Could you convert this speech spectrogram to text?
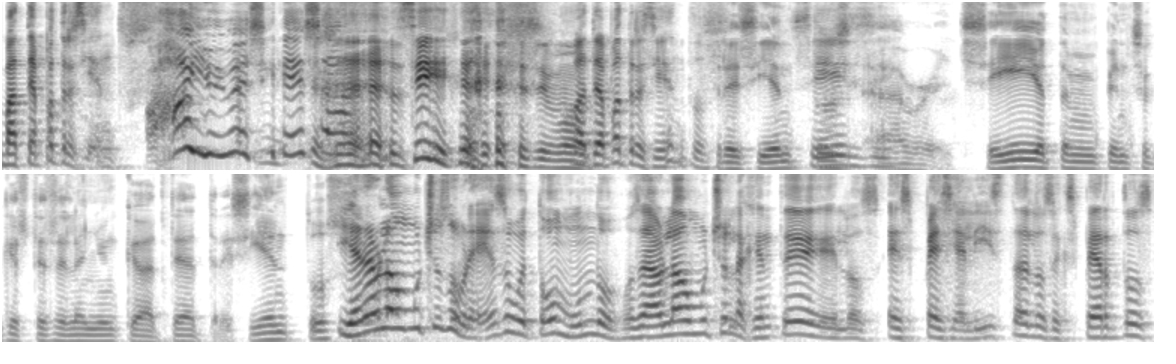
Batea para 300. ¡Ay, yo iba a decir esa! sí. Batea para 300. 300 Sí, sí, sí. average. Sí, yo también pienso que este es el año en que batea 300. Y han hablado mucho sobre eso, güey, todo el mundo. O sea, ha hablado mucho la gente, los especialistas, los expertos,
